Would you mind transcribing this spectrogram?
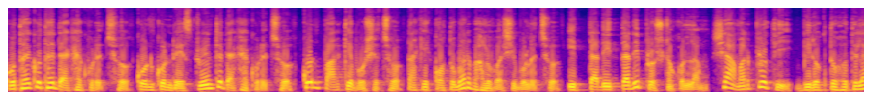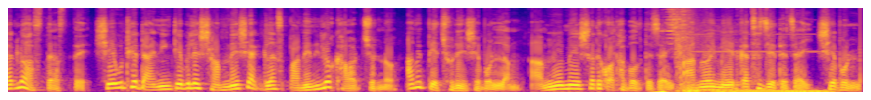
কোথায় কোথায় দেখা করেছ? কোন কোন রেস্টুরেন্টে দেখা করেছ? কোন পার্কে বসেছো? তাকে কতবার ভালোবাসি বলেছ? ইত্যাদি ইত্যাদি প্রশ্ন করলাম। সে আমার প্রতি বিরক্ত হতে লাগল আস্তে আস্তে। সে উঠে ডাইনিং টেবিলের সামনে এসে এক গ্লাস পানি নিল খাওয়ার জন্য। আমি পেছনে এসে বললাম, আমি ওই মেয়ের সাথে কথা বলতে চাই। আমি ওই মেয়ের কাছে যেতে চাই। সে বলল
